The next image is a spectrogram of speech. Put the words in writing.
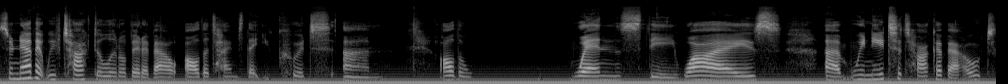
So now that we've talked a little bit about all the times that you could, um, all the whens, the whys. Um, we need to talk about,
